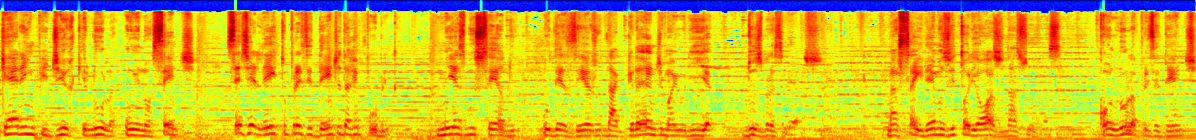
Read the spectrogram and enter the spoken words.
Querem impedir que Lula, um inocente, seja eleito presidente da República, mesmo sendo o desejo da grande maioria dos brasileiros. Mas sairemos vitoriosos nas urnas, com Lula presidente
